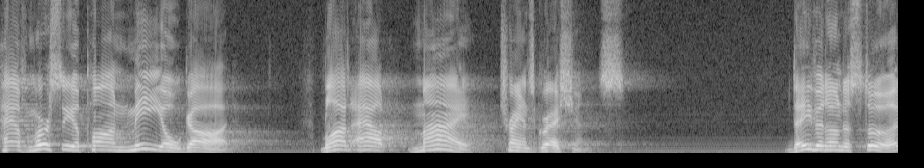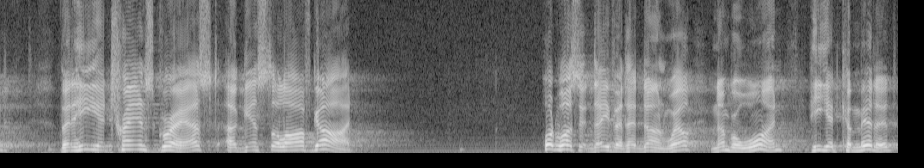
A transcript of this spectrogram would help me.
Have mercy upon me, O God. Blot out my transgressions. David understood that he had transgressed against the law of God. What was it David had done? Well, number one, he had committed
